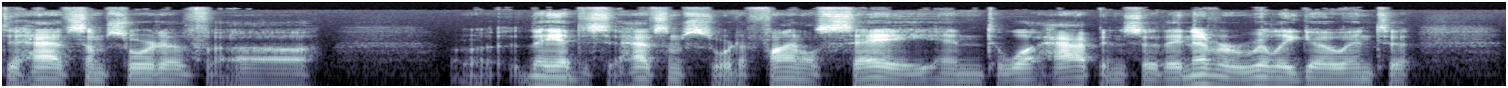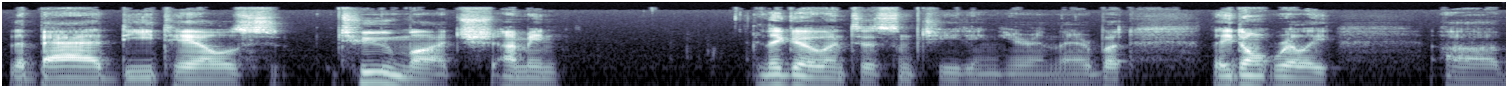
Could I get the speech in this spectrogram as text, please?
to have some sort of uh, they had to have some sort of final say into what happened, so they never really go into the bad details too much. I mean, they go into some cheating here and there, but they don't really. Uh,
